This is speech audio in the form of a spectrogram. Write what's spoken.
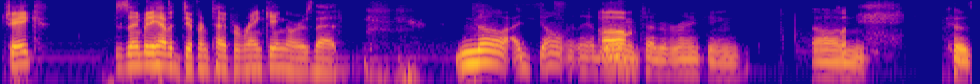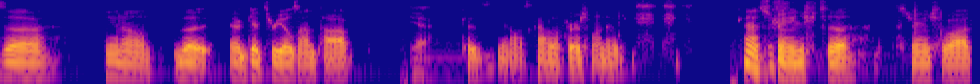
Jake, does anybody have a different type of ranking or is that No, I don't really have a Um, different type of ranking. Um, because uh, you know, the uh, gets reels on top. Yeah. Because you know it's kind of the first one. It's kind of strange to strange to watch,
